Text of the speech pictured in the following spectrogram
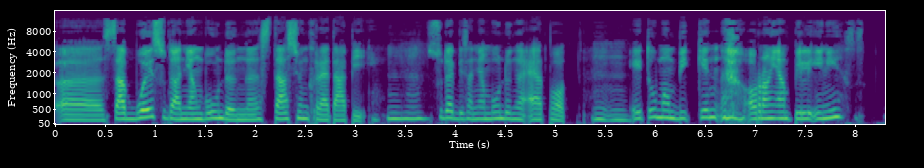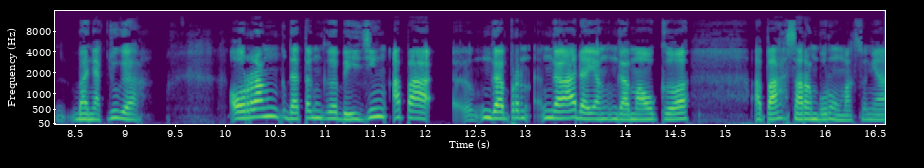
eh, subway sudah nyambung dengan stasiun kereta api, Mhm, sudah bisa nyambung dengan airport. mhm. Itu membuat orang yang pilih ini banyak juga. Orang datang ke Beijing apa eh, nggak per, nggak ada yang nggak mau ke apa sarang burung maksudnya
